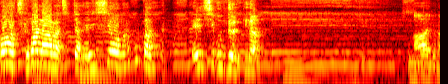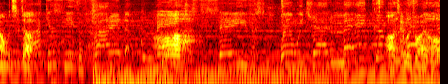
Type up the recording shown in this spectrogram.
아, 제발 나와라, 진짜. NC 형, 한 번만. NC 분들, 그냥. 아, 이거 나오면 진짜. 아. 아, 재물 좋아요.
